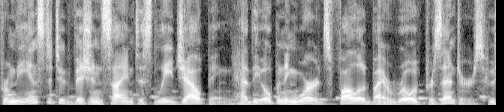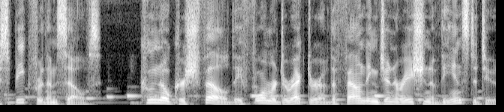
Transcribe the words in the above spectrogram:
from the Institute Vision scientist Li Zhaoping had the opening words followed by a row of presenters who speak for themselves. Kuno Kirschfeld, a former director of the founding generation of the Institute,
